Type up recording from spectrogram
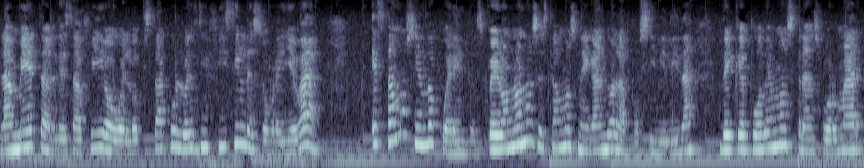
la meta, el desafío o el obstáculo es difícil de sobrellevar estamos siendo coherentes, pero no nos estamos negando a la posibilidad de que podemos transformar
